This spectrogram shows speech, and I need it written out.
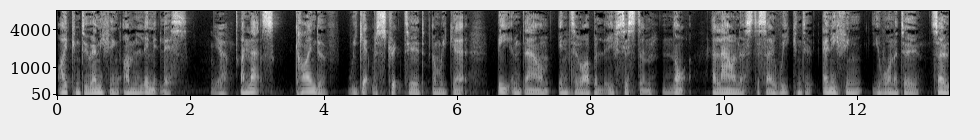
I can do anything. I'm limitless. Yeah. And that's kind of, we get restricted and we get beaten down into our belief system, not allowing us to say we can do anything you want to do. So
